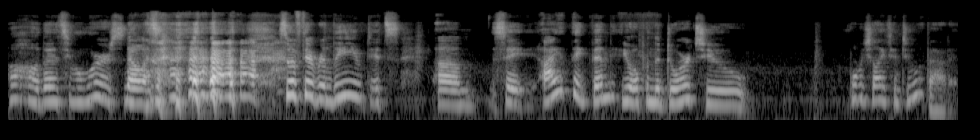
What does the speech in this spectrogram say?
oh, then it's even worse. No. so if they're relieved, it's um, say I think then you open the door to what would you like to do about it?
